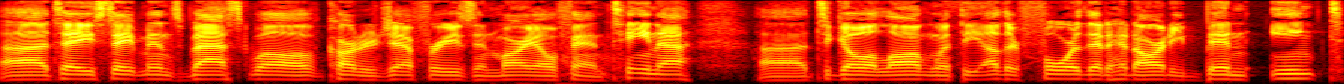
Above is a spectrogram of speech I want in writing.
uh, to A State men's basketball, Carter Jeffries and Mario Fantina, uh, to go along with the other four that had already been inked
